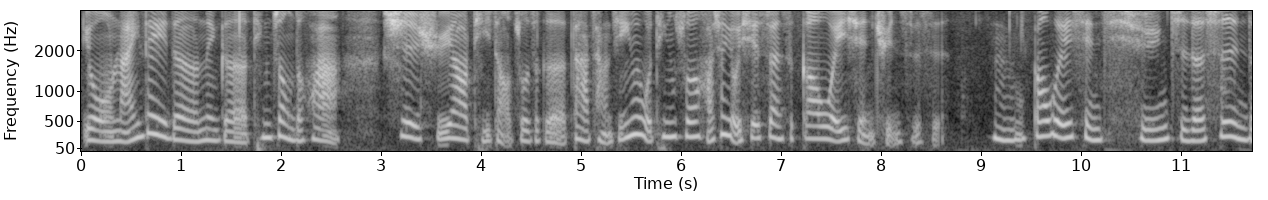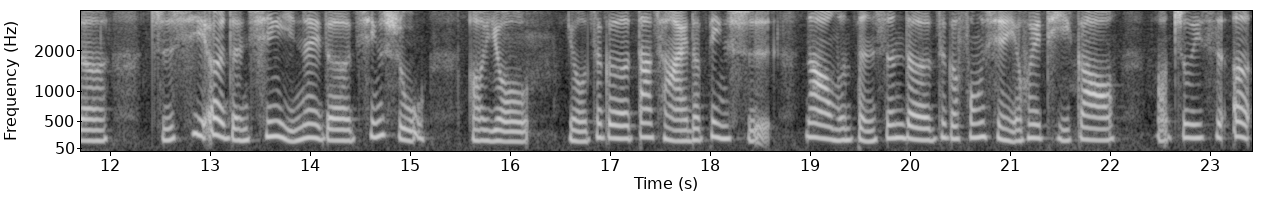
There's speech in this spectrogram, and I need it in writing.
有哪一类的那个听众的话是需要提早做这个大肠镜？因为我听说好像有一些算是高危险群，是不是？嗯，高危险群指的是你的直系二等亲以内的亲属，呃，有有这个大肠癌的病史。那我们本身的这个风险也会提高哦。注意是二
